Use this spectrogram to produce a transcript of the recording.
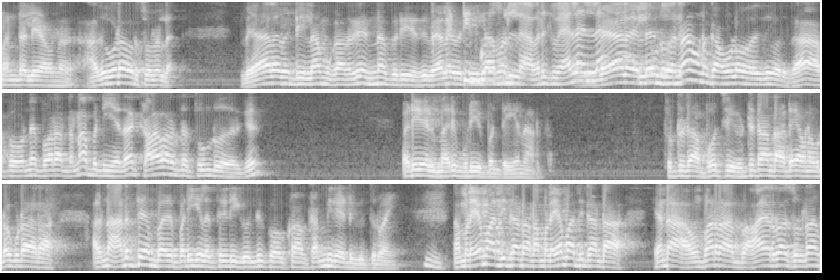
மெண்டலி அவனு. அது கூட அவர் சொல்லலை. வேலை வெட்டி இல்லாமல் உட்காந்துருக்க என்ன பெரிய இது? வேலை வெட்டி இல்லாமல் அவருக்கு வேலை இல்ல. வேலை இல்லைன்னு சொன்னால் உனக்கு அவ்வளோ இது வருதா? அப்போ உடனே போராட்டம்னா அப்போ நீ ஏதாவது கலவரத்தை தூண்டுவதற்கு வடிவேல் மாதிரி முடிவு பண்ணிட்டீங்கன்னு அர்த்தம். சுட்டுட்டான் போச்சு விட்டுட்டான்டா டே அவனை விடக்கூடாதா? அப்படின்னு அடுத்த என் ப- படிகளை திருடிக்கு வந்து கம்மி ரேட்டுக்கு விற்றுருவாங்க நம்மளை ஏமாத்திட்டான்டா நம்மளை ஏமாத்திட்டான்டா. ஏன்டா அவன் பாரு ஆயிரம் ரூபா சொல்கிறான்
